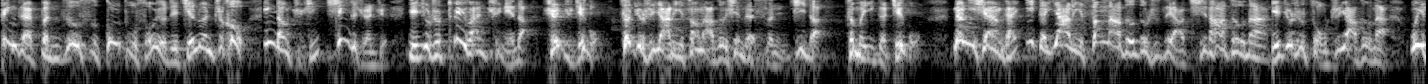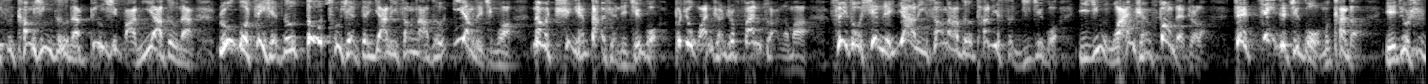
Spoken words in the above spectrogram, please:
并在本周四公布。所有的结论之后，应当举行新的选举，也就是推翻去年的选举结果。这就是亚利桑那州现在审计的这么一个结果。那你想想看，一个亚利桑那州都是这样，其他州呢，也就是佐治亚州呢、威斯康星州呢、宾夕法尼亚州呢，如果这些州都出现跟亚利桑那州一样的情况，那么去年大选的结果不就完全是翻转了吗？所以说，现在亚利桑那州它的审计结果已经完全放在这了。在这个结果我们看到，也就是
